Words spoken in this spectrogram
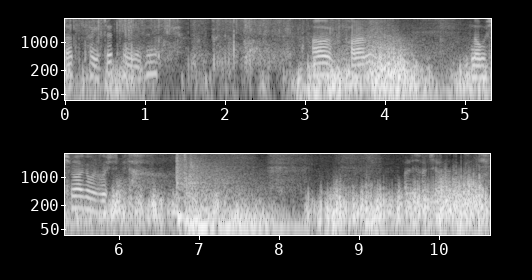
따뜻하게 세팅을 좀 해놓을게요. 아우, 바람이 너무 심하게 불고 있습니다. 빨리 설치를 해야 될 것 같아요.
